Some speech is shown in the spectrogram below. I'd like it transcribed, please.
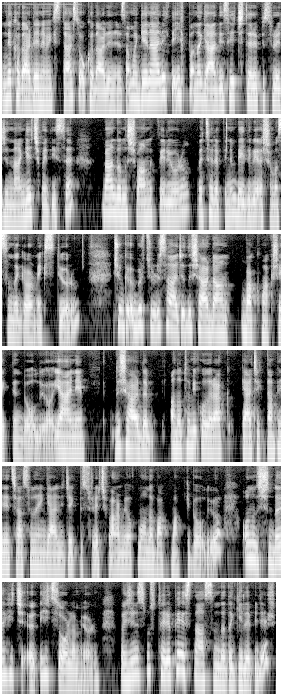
Ne kadar denemek isterse o kadar deneriz. Ama genellikle ilk bana geldiyse hiç terapi sürecinden geçmediyse ben danışmanlık veriyorum ve terapinin belli bir aşamasını da görmek istiyorum. Çünkü öbür türlü sadece dışarıdan bakmak şeklinde oluyor. Yani dışarıda anatomik olarak gerçekten penetrasyonu engelleyecek bir süreç var mı yok mu ona bakmak gibi oluyor. Onun dışında hiç hiç zorlamıyorum. Vajinismus terapi esnasında da gelebilir.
